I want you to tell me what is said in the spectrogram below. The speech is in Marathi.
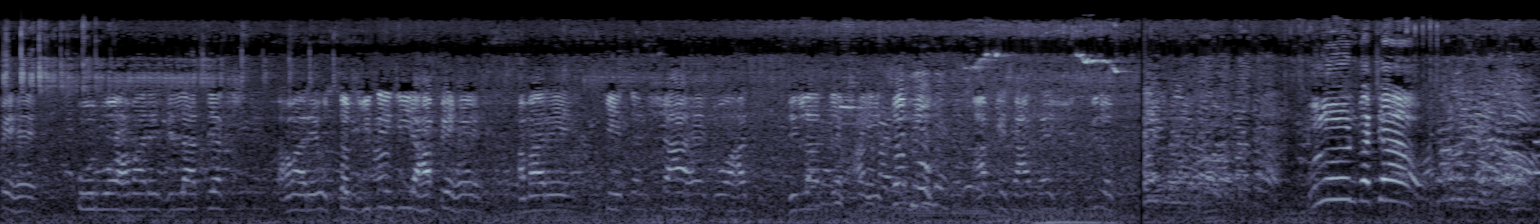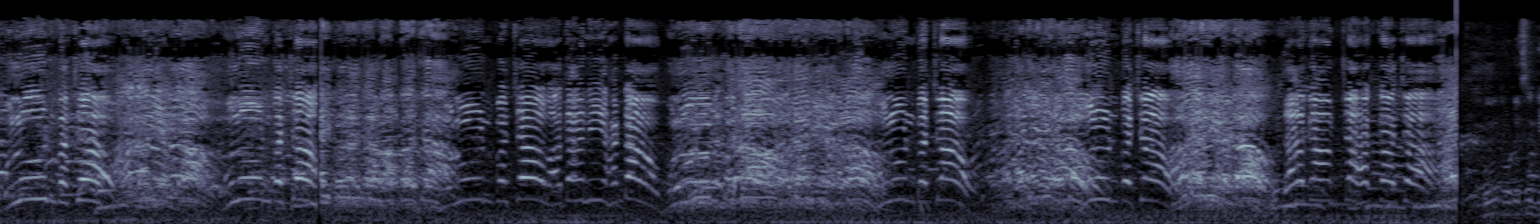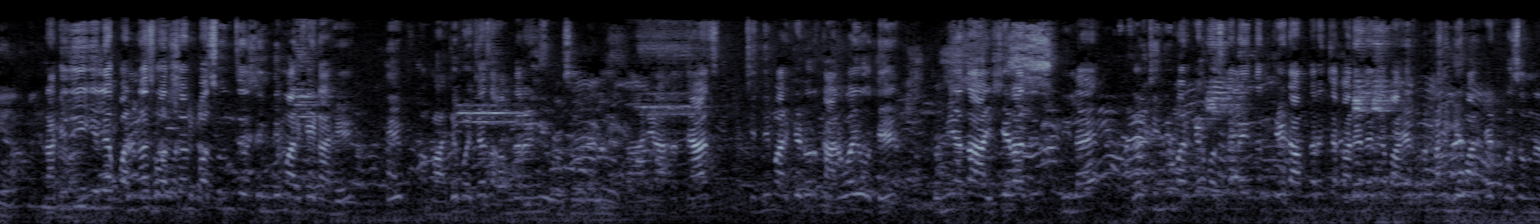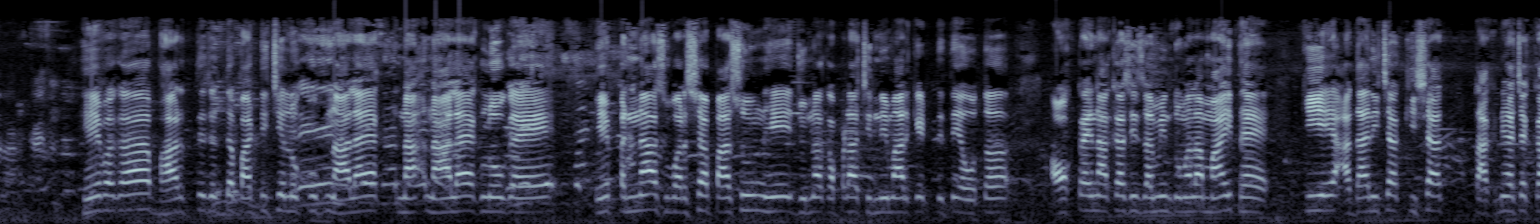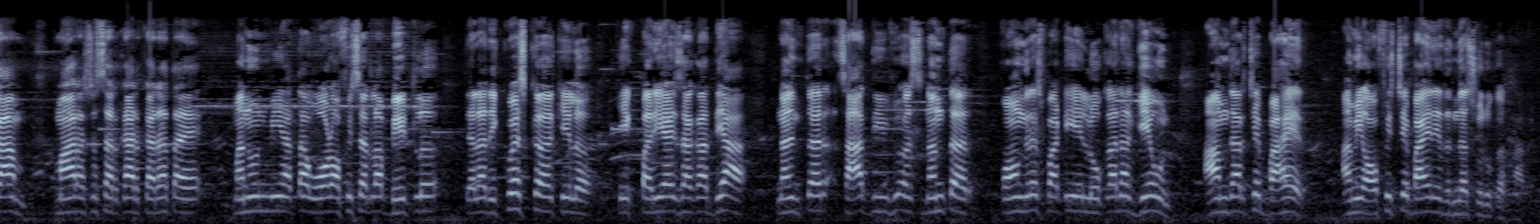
पे है। पूर्व हमारे जिलाध्यक्ष हमारे उत्तम जीते जी यहाँ पे है। हमारे केतन शाह है, जो आज जिलाध्यक्ष है। सब लोग आपके साथ है। बुलून बचाओ। बुलून बचाओ। बुलून बचाओ। बुलून बचाओ। अदानी हटाओ। बुलून बचाओ। जागा आमच्या हक्काच्या. राकेशजी गेल्या पन्नास वर्षांपासून जे चिंदी मार्केट आहे ते भाजपच्याच आमदारांनी वसवलेलं होतं. आणि आता त्याच चिंदी मार्केटवर कारवाई होते. तुम्ही आता इशारा दिलाय. जर चिंदी मार्केट बसलं नाही तर थेट आमदारांच्या कार्यालयाच्या बाहेर पण चिंदी मार्केट बसवणार आहात काय सांगा हे बघा भारतीय जनता पार्टीचे लोक खूप नालायक ना नालायक लोक आहे. हे पन्नास वर्षापासून हे जुना कपडा चिंदी मार्केट तिथे होतं. ऑक्ट्राईन आकाशी जमीन तुम्हाला माहीत आहे की हे अदानीच्या खिशात टाकण्याचे काम महाराष्ट्र सरकार करत आहे. म्हणून मी आता वॉर्ड ऑफिसरला भेटलं त्याला रिक्वेस्ट क केलं की एक पर्याय जागा द्या. नंतर सात दिवस नंतर काँग्रेस पार्टी हे लोकांना घेऊन आमदारचे बाहेर आम्ही ऑफिसचे बाहेर हे धंदा सुरू करणार आहे.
